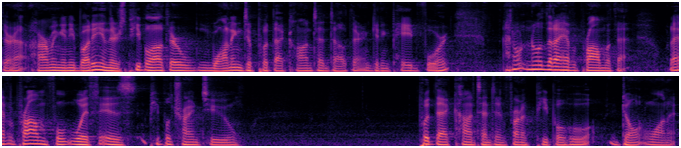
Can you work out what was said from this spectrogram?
they're not harming anybody, and there's people out there wanting to put that content out there and getting paid for it, I don't know that I have a problem with that. What I have a problem for, with is people trying to put that content in front of people who don't want it.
